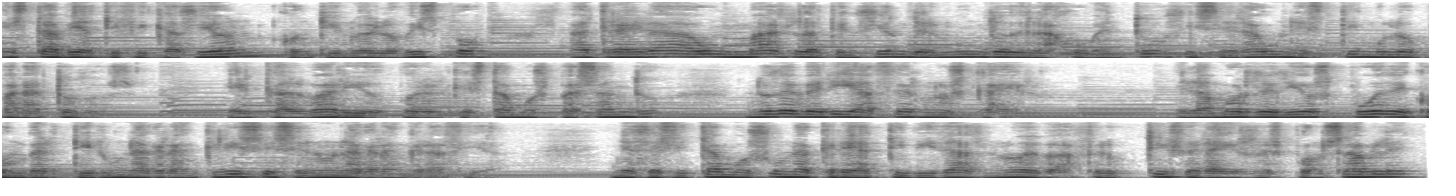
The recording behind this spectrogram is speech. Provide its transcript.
Esta beatificación, continuó el obispo, atraerá aún más la atención del mundo de la juventud y será un estímulo para todos, el calvario por el que estamos pasando no debería hacernos caer. El amor de Dios puede convertir una gran crisis en una gran gracia. Necesitamos una creatividad nueva, fructífera y responsable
